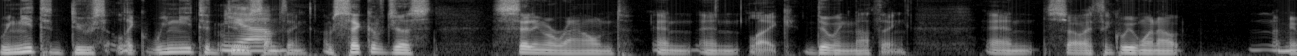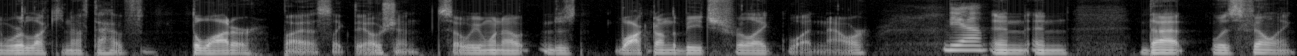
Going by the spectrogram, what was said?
we need to do so, like we need to do Yeah. something. I'm sick of just sitting around and and like doing nothing. And so I think we went out. I mean, we're lucky enough to have the water by us, like the ocean. So we went out and just walked on the beach for like what an hour Yeah. and and that was filling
